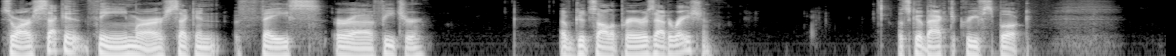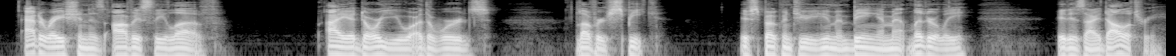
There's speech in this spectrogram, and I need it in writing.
So, our second theme or our second face or uh, feature of good solid prayer is adoration. Let's go back to Kreeft's book. Adoration is obviously love. I adore you are the words lovers speak. If spoken to a human being and meant literally, it is idolatry.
